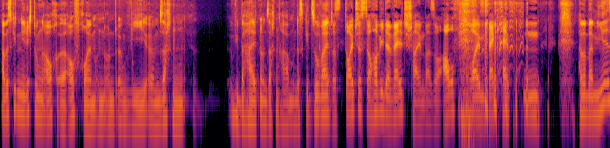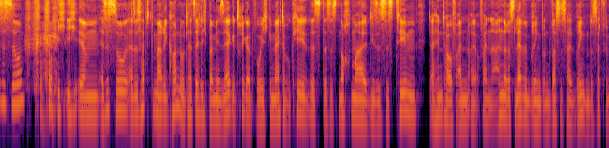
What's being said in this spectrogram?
aber es geht in die Richtung auch äh, aufräumen und, und irgendwie ähm, Sachen irgendwie behalten und Sachen haben. Und das geht so weit. Also das deutscheste Hobby der Welt scheinbar. So aufräumen, wegheften. Aber bei mir ist es so, ich, ich, ähm, es ist so, also es hat Marie Kondo tatsächlich bei mir sehr getriggert, wo ich gemerkt habe, okay, das, das ist nochmal dieses System dahinter auf ein, auf ein anderes Level bringt und was es halt bringt. Und das hat, für,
